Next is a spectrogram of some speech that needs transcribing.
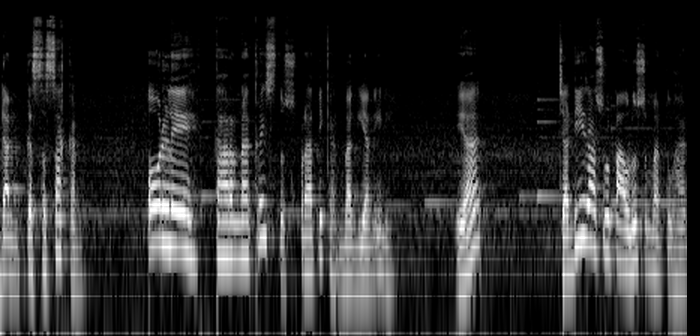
dan kesesakan oleh karena Kristus. Perhatikan bagian ini. Ya. Jadi Rasul Paulus umat Tuhan,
